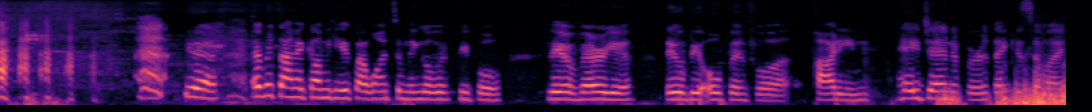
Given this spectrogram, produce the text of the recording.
yeah, every time I come here, if I want to mingle with people, they are very, they will be open for partying. Hey, Jennifer, thank you so much.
